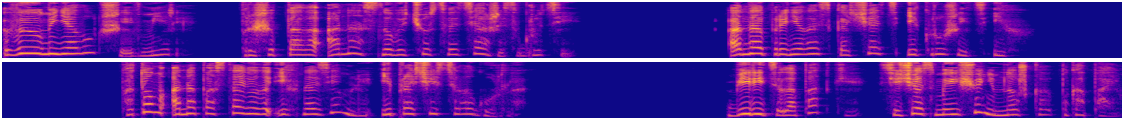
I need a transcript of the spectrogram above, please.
«Вы у меня лучшие в мире», — прошептала она, снова чувствуя тяжесть в груди. Она принялась качать и кружить их. Потом она поставила их на землю и прочистила горло. «Берите лопатки, сейчас мы еще немножко покопаем».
